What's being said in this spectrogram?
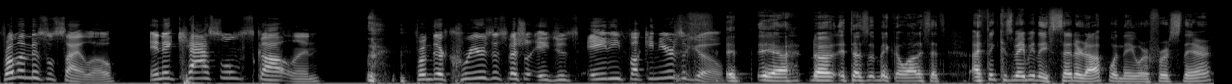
From a missile silo in a castle in Scotland from their careers as special agents 80 fucking years ago. It yeah no it doesn't make a lot of sense. I think because maybe they set it up when they were first there,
